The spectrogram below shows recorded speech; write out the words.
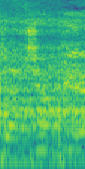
that you give.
